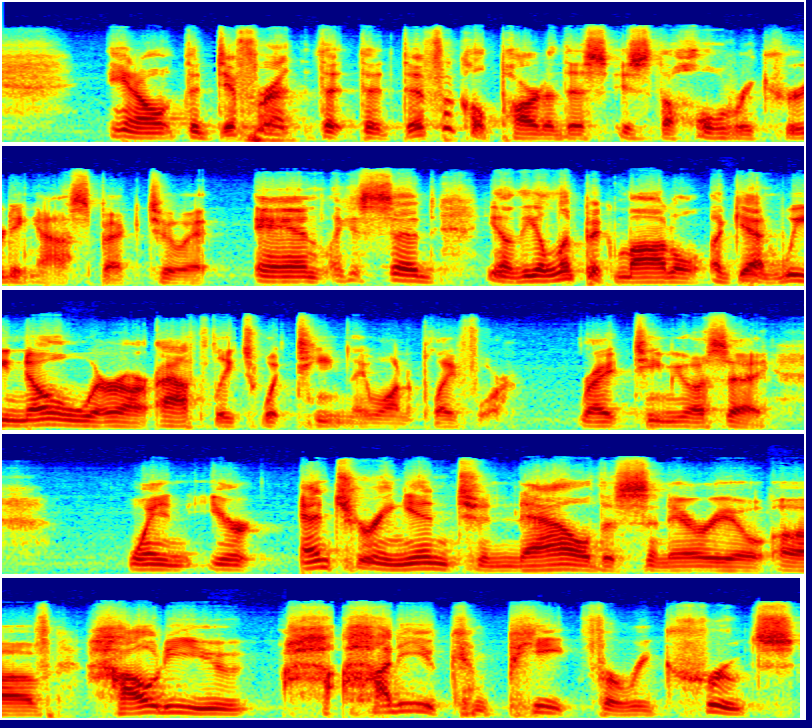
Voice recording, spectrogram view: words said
you know, the different the, the difficult part of this is the whole recruiting aspect to it. And like I said, you know, the Olympic model, again, we know where our athletes what team they want to play for, right? Team USA. When you're entering into now the scenario of how do you how do you compete for recruits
